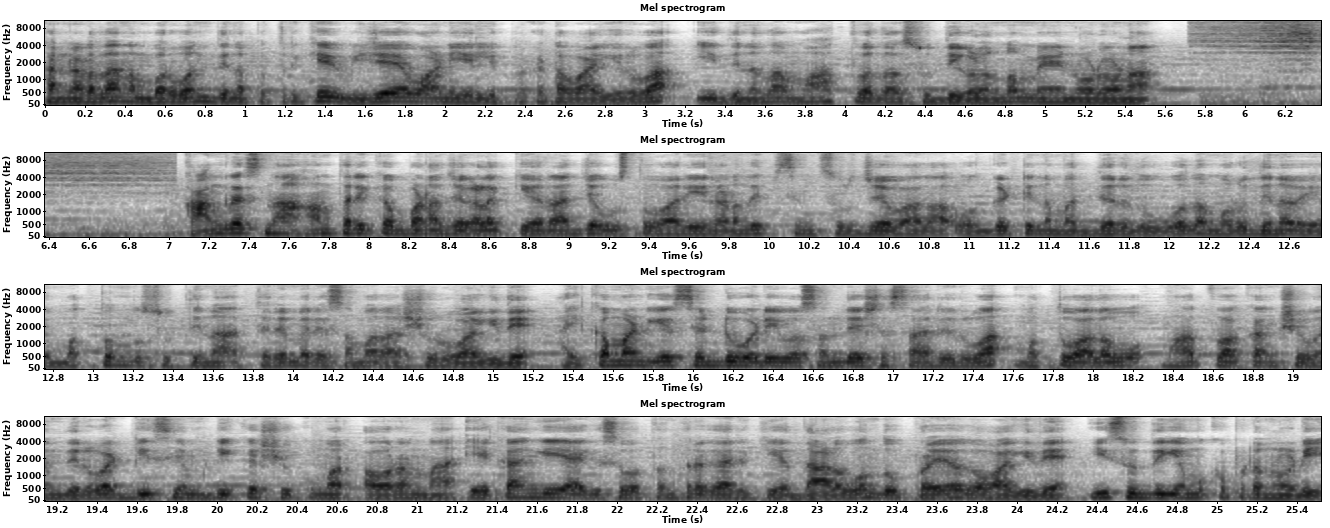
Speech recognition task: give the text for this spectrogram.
ಕನ್ನಡದ ನಂಬರ್ ಒನ್ ದಿನಪತ್ರಿಕೆ ವಿಜಯವಾಣಿಯಲ್ಲಿ ಪ್ರಕಟವಾಗಿರುವ ಈ ದಿನದ ಮಹತ್ವದ ಸುದ್ದಿಗಳನ್ನೊಮ್ಮೆ ನೋಡೋಣ. ಕಾಂಗ್ರೆಸ್ನ ಆಂತರಿಕ ಬಣಜಗಳಕ್ಕೆ ರಾಜ್ಯ ಉಸ್ತುವಾರಿ ರಣದೀಪ್ ಸಿಂಗ್ ಸುರ್ಜೇವಾಲಾ ಒಗ್ಗಟ್ಟಿನ ಮಧ್ಯೆರೆದು ಹೋದ ಮರುದಿನವೇ ಮತ್ತೊಂದು ಸುತ್ತಿನ ತೆರೆಮೆರೆ ಸಮರ ಶುರುವಾಗಿದೆ. ಹೈಕಮಾಂಡ್ಗೆ ಸೆಡ್ಡು ಒಡೆಯುವ ಸಂದೇಶ ಸಾರಿರುವ ಮತ್ತು ಹಲವು ಮಹತ್ವಾಕಾಂಕ್ಷೆ ಹೊಂದಿರುವ ಡಿಸಿಎಂ ಡಿಕೆ ಶಿವಕುಮಾರ್ ಅವರನ್ನ ಏಕಾಂಗಿಯಾಗಿಸುವ ತಂತ್ರಗಾರಿಕೆಯ ದಾಳವೊಂದು ಪ್ರಯೋಗವಾಗಿದೆ. ಈ ಸುದ್ದಿಗೆ ಮುಖಪುಟ ನೋಡಿ.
